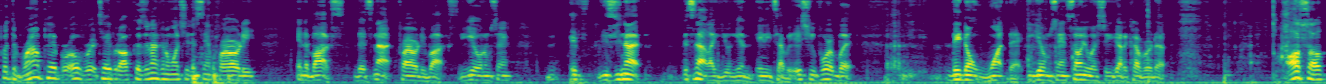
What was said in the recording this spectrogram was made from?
put the brown paper over it, tape it off, because they're not going to want you to send priority in the box that's not priority box. You get what I'm saying? If, if you're not it's not like you get any type of issue for it, but they don't want that. You get what I'm saying? So anyway, so you got to cover it up. Also,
